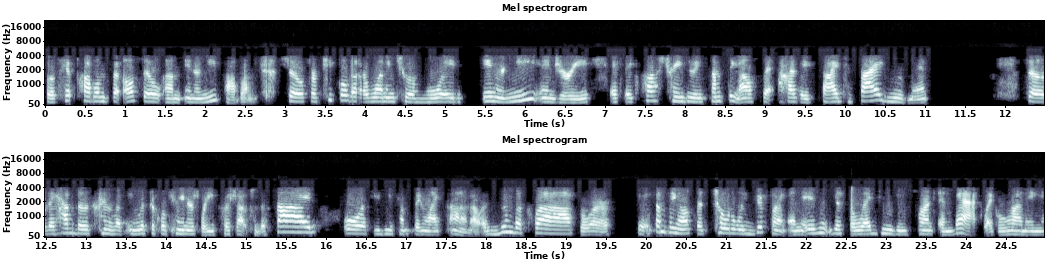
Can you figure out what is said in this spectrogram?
both hip problems but also um, inner knee problems. So for people that are wanting to avoid inner knee injury, if they cross train doing something else that has a side to side movement, so they have those kind of like elliptical trainers where you push out to the side, or if you do something like, I don't know, a Zumba class or something else that's totally different and isn't just the legs moving front and back like running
